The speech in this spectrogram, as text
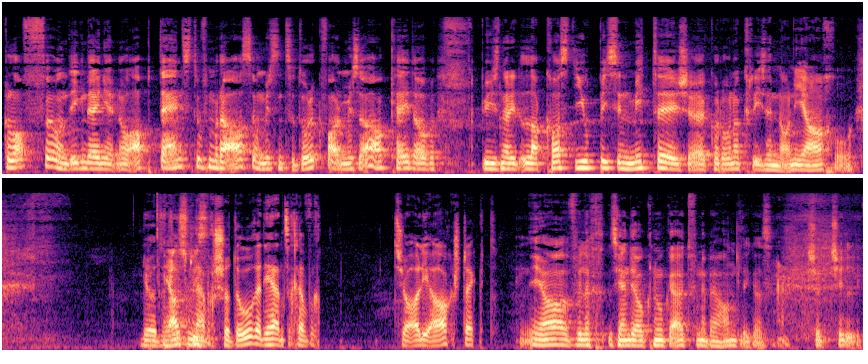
gelaufen und irgendeiner hat noch abgedanced auf dem Rasen und wir sind so durchgefahren. Und wir so, ah, okay, da oben bei unseren Lacoste Yuppies in der Mitte ist äh, Corona-Krise noch nicht angekommen. Ja, die Ja, es- einfach schon durch. Die haben sich einfach schon alle angesteckt. Ja, vielleicht, sie haben ja auch genug Geld für eine Behandlung, also ist schon chillig.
